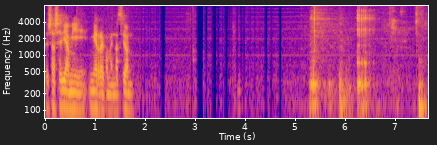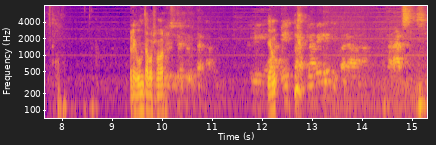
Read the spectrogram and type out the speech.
Esa sería mi recomendación. Pregunta, por favor. Eh, para clave y para, para ARSIS.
